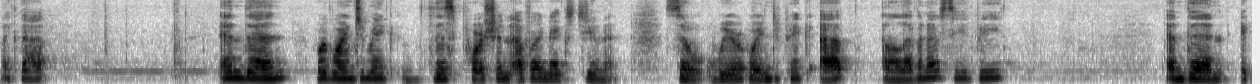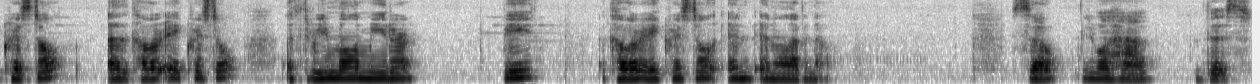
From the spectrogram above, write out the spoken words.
Like that. And then we're going to make this portion of our next unit. So we are going to pick up an 11 seed bead and then a crystal, a color A crystal, a 3 millimeter bead, a color A crystal, and an 11 So you will have this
